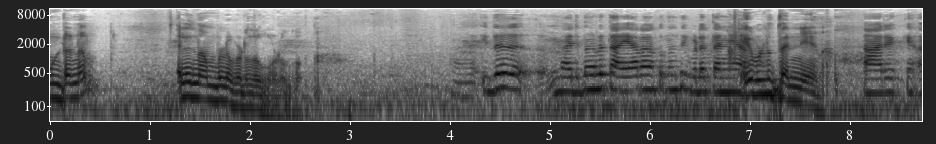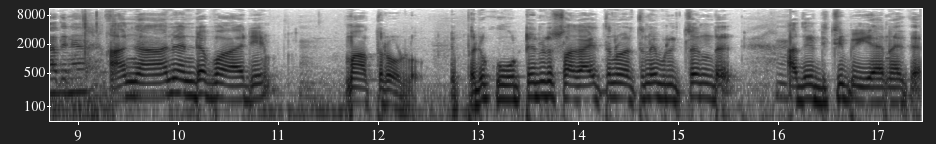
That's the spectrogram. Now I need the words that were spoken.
കൊണ്ടുവരണം അല്ലെങ്കിൽ നമ്മൾ ഇവിടുന്ന് കൊടുക്കും. ഇത് മരുന്നുകൾ തയ്യാറാക്കുന്നത് ഇവിടെ തന്നെയാണ് ഇവിടെ തന്നെയാണ്. ആരൊക്കെ അതിന്? ആ ഞാനും എന്റെ ഭാര്യയും മാത്രമേ ഉള്ളൂ. ഇപ്പൊ ഒരു കൂട്ടിനൊരു സഹായത്തിന് ഒരുത്തനെ വിളിച്ചിട്ടുണ്ട്. അത് ഇടിച്ച് പിയ്യാനൊക്കെ.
